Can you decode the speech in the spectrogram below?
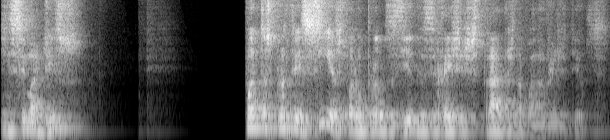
Em cima disso, quantas profecias foram produzidas e registradas na palavra de Deus.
